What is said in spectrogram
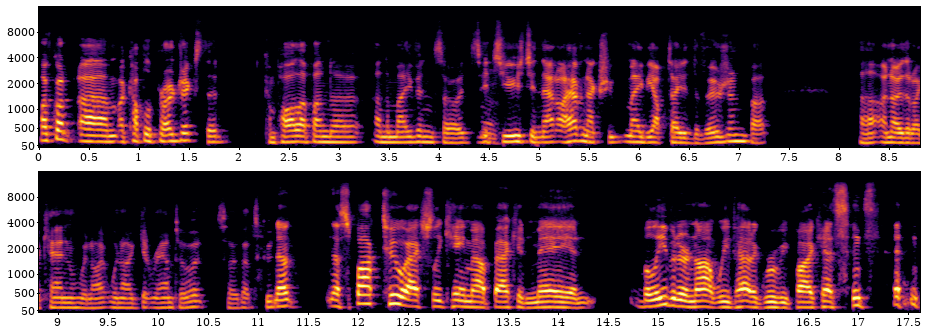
I've got um, a couple of projects that compile up under under Maven, so it's Hmm. it's used in that. I haven't actually maybe updated the version, but uh, I know that I can when I when I get round to it. So that's good. Now, now Spock 2 actually came out back in May, and believe it or not, we've had a groovy podcast since then.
